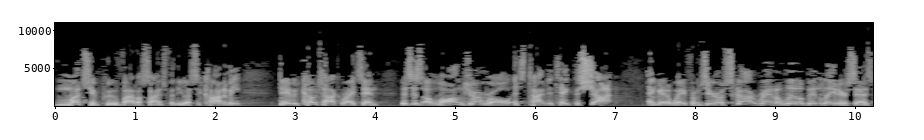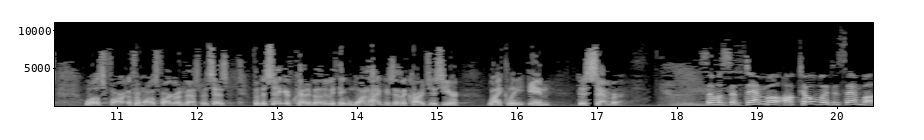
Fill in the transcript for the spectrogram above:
much improved vital signs for the U.S. economy. David Kotok writes in, this is a long drum roll. It's time to take the shot and get away from zero. Scott Wren, a little bit later, says Wells Far- from Wells Fargo Investment says, for the sake of credibility, we think one hike is in the cards this year, likely in December. So September, October, December.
